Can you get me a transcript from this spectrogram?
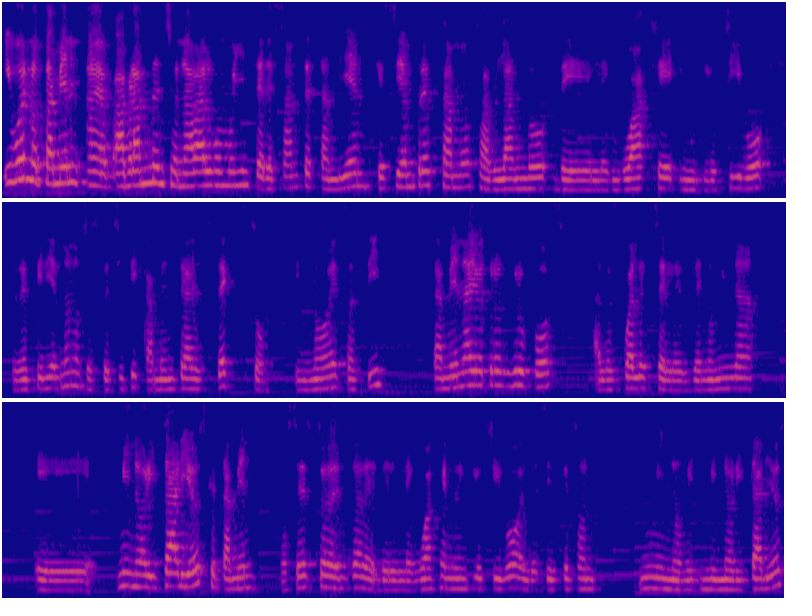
y bueno, también eh, Abraham mencionaba algo muy interesante también, que siempre estamos hablando de lenguaje inclusivo, refiriéndonos específicamente al sexo, y no es así. También hay otros grupos a los cuales se les denomina eh, minoritarios, que también, pues esto dentro de- del lenguaje no inclusivo, el decir que son mino- minoritarios,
